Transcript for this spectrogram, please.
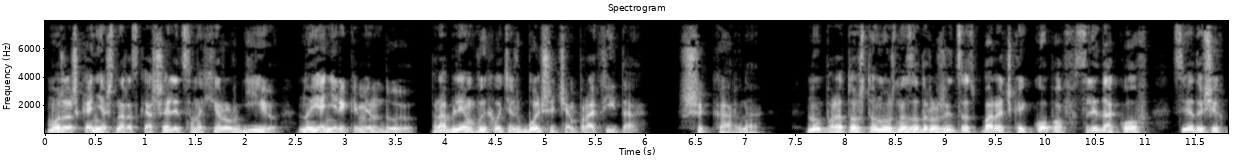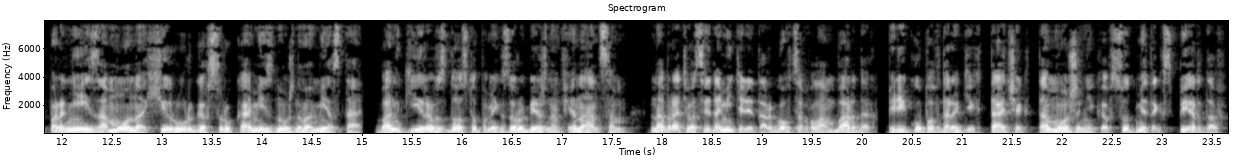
Можешь, конечно, раскошелиться на хирургию, но я не рекомендую. Проблем выхватишь больше, чем профита». «Шикарно». «Ну, про то, что нужно задружиться с парочкой копов, следаков, сведущих парней из ОМОНа, хирургов с руками из нужного места, банкиров с доступами к зарубежным финансам, набрать в осведомители торговцев в ломбардах, перекупов дорогих тачек, таможенников, судмедэкспертов».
